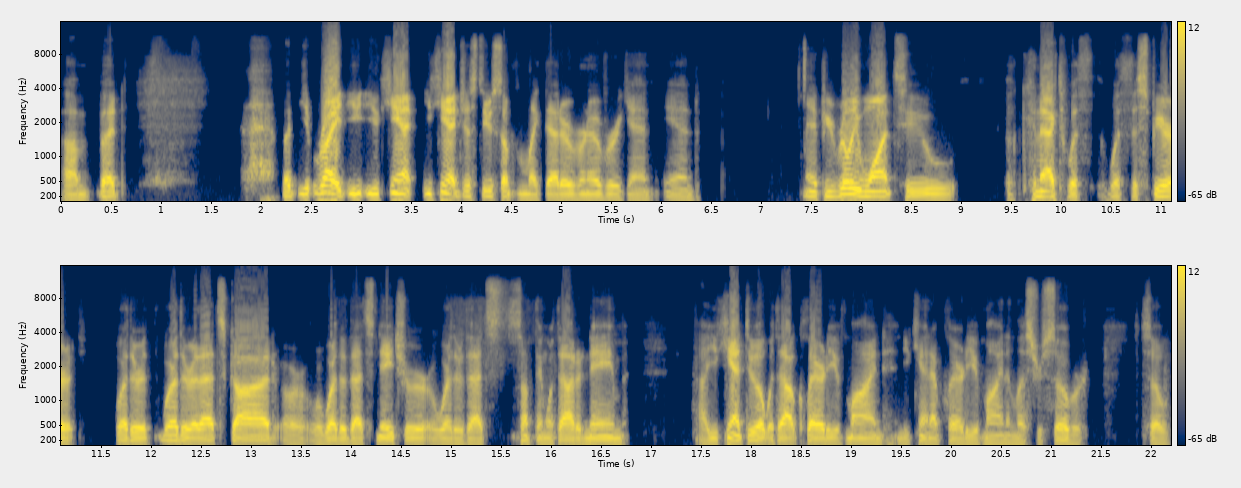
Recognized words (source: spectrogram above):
Um, but but right, you, you can't you can't just do something like that over and over again. And, and if you really want to connect with with the spirit whether whether that's God or or whether that's nature or whether that's something without a name. Uh, you can't do it without clarity of mind, and you can't have clarity of mind unless you're sober. So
